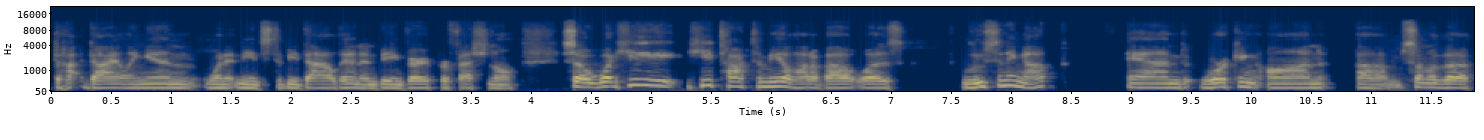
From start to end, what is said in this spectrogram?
di- dialing in when it needs to be dialed in, and being very professional. So what he he talked to me a lot about was loosening up and working on um, some of the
